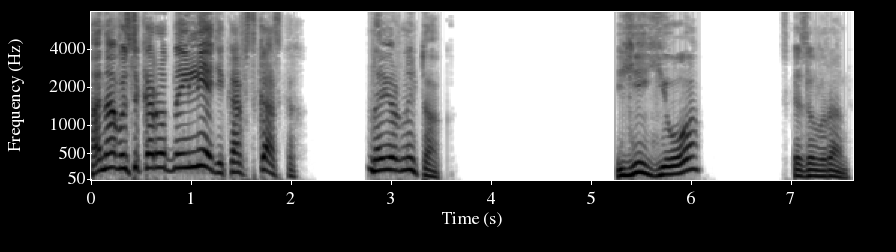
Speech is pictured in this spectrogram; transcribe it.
Она высокородная леди, как в сказках. Наверное, так. «Ее?» — сказал Ранд.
